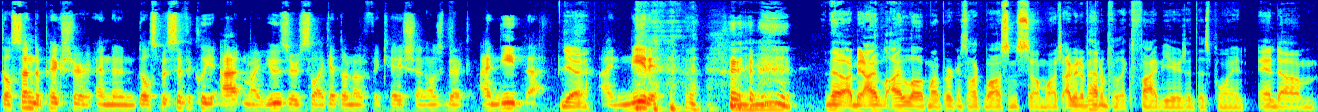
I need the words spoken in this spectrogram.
they'll send a picture, and then they'll specifically at my user, so I get the notification. I'll just be like, I need that. Yeah. I need it. No, I mean I I love my Birkenstock Boston so much. I mean I've had them for like five years at this point, and um,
